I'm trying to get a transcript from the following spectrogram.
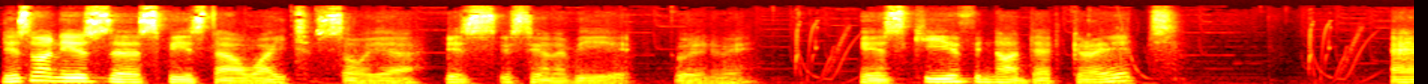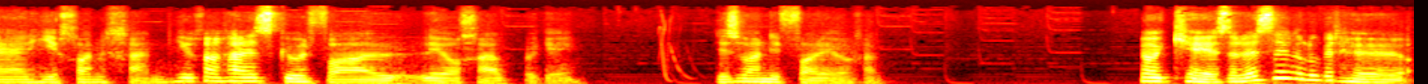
This one is the speed star white so yeah it's it's gonna be good anyway. His key is not that great and Hikon Khan. Hikon Khan is good for Leo Cup, okay? This one is for Leo Cup. Okay, so let's take a look at her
